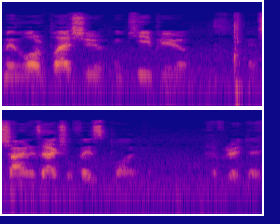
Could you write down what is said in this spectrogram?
May the Lord bless you and keep you and shine his actual face upon you. Have a great day.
